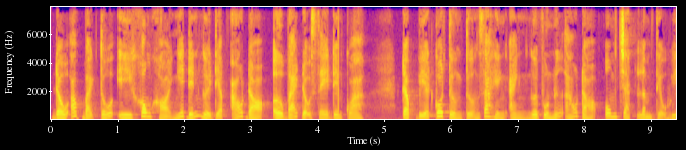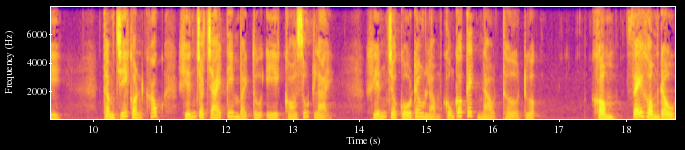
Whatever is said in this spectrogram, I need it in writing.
Đầu óc Bạch Tố Y không khỏi nghĩ đến người đẹp áo đỏ ở bãi đậu xe đêm qua. Đặc biệt cô tưởng tượng ra hình ảnh người phụ nữ áo đỏ ôm chặt Lâm Tiểu Huy. Thậm chí còn khóc khiến cho trái tim Bạch Tố Y co rút lại. Khiến cho cô đau lòng không có cách nào thở được. Không, sẽ không đâu.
